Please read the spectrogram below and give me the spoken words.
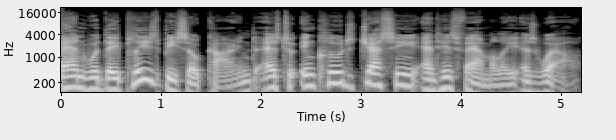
And would they please be so kind as to include Jesse and his family as well?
